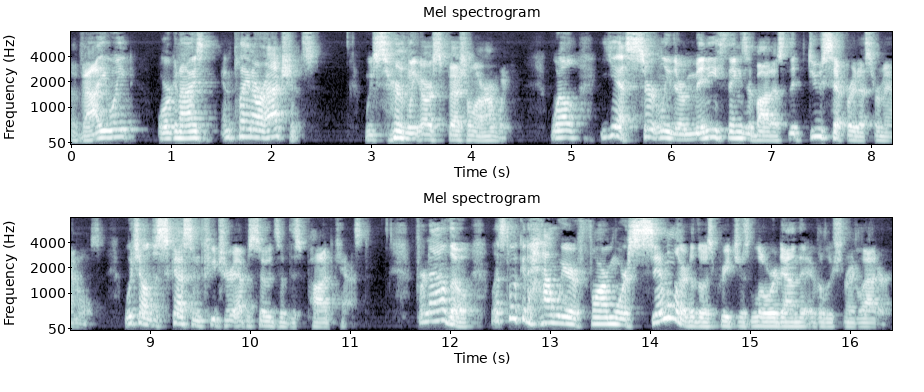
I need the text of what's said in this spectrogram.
evaluate, organize, and plan our actions. We certainly are special, aren't we? Well, yes, certainly there are many things about us that do separate us from animals, which I'll discuss in future episodes of this podcast. For now, though, let's look at how we are far more similar to those creatures lower down the evolutionary ladder,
